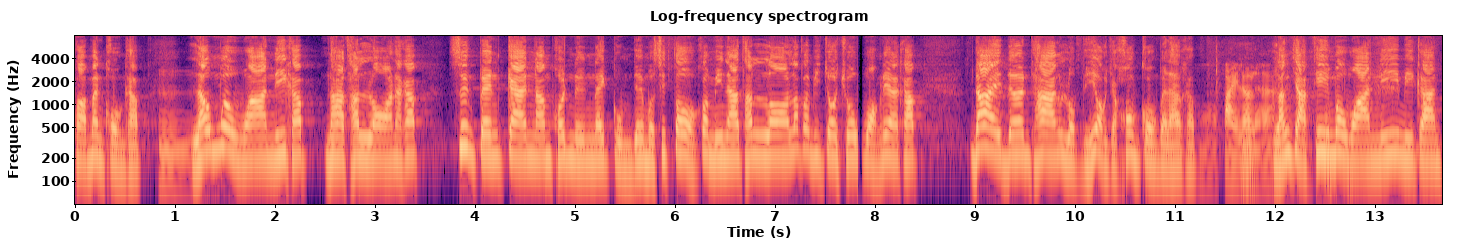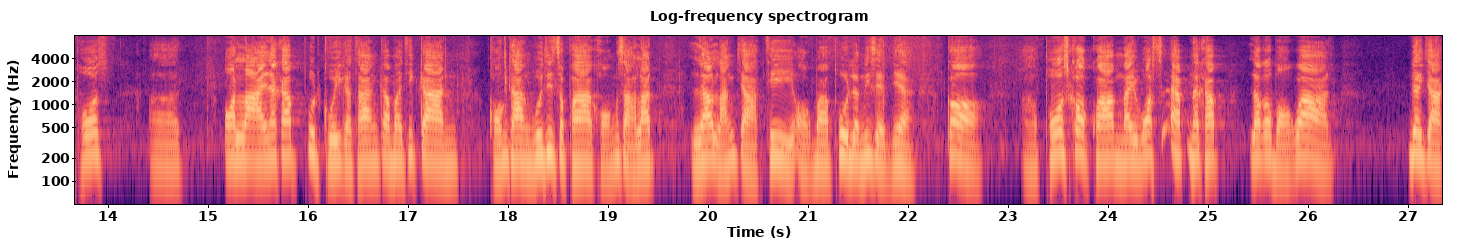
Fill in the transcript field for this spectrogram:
ความมั่นคงครับ แล้วเมื่อวานนี้ครับนาทันลอนะครับ ซึ่งเป็นแกนนำคนหนึ่งในกลุ่มเดโมซิโต ก็มีนาทันลอแล้วก็มีโจชัวหว่องเนี่ยนะครับ ได้เดินทางหลบหนีออกจากฮ่องกงไปแล้วครับ อ๋อไปแล้วเหรอฮะ หลังจากที่เมื่อวานนี้มีการโพสต์เออออนไลน์นะครับ พูดคุยกับทางกรรมาธิการ ของทางวุฒิสภาของสหรัฐ แล้วหลังจากที่ออกมาพูดเรื่องนี้เสร็จเนี่ยก็โพสต์ข้อความใน WhatsApp นะครับ แล้วก็บอกว่าเนื่องจาก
